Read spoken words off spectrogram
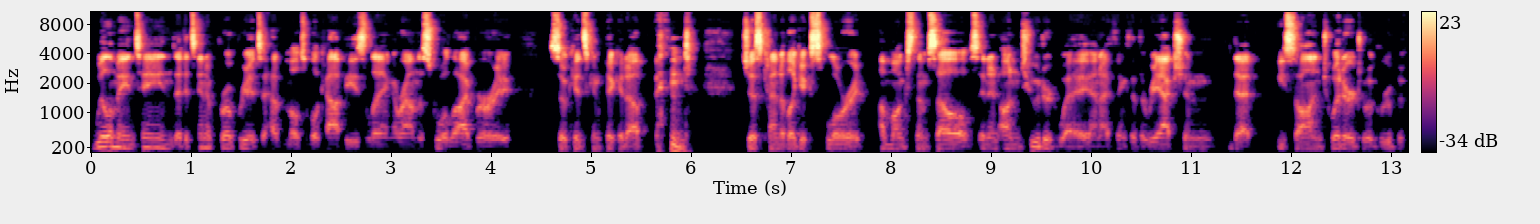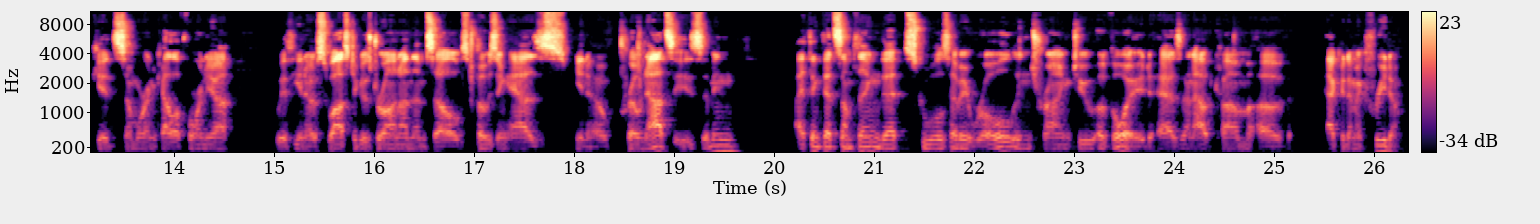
will maintain that it's inappropriate to have multiple copies laying around the school library so kids can pick it up and just kind of like explore it amongst themselves in an untutored way. And I think that the reaction that we saw on Twitter to a group of kids somewhere in California with, you know, swastikas drawn on themselves posing as, you know, pro Nazis. I mean, I think that's something that schools have a role in trying to avoid as an outcome of academic freedom.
